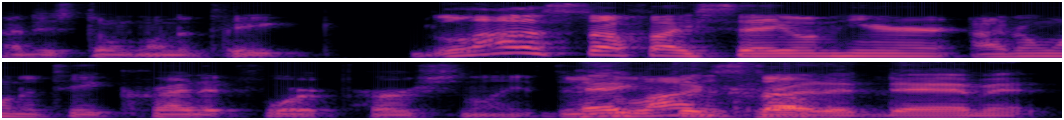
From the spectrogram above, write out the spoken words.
I just don't want to take a lot of stuff I say on here. I don't want to take credit for it personally. There's Take a lot the of stuff. credit, damn it.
